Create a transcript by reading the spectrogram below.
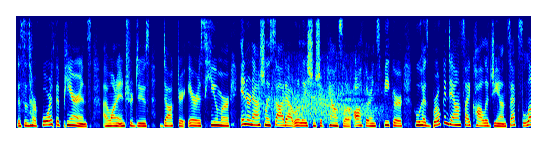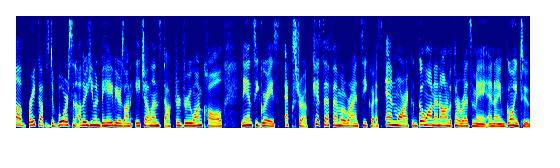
This is her fourth appearance. I want to introduce Dr. Eris Huemer, internationally sought out relationship counselor, author, and speaker who has broken down psychology on sex, love, breakups, divorce, and other human behaviors on HLN's Dr. Drew on Call, Nancy Grace, Extra, Kiss FM Ryan Seacrest, and more. I could go on and on with her resume, and I am going to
